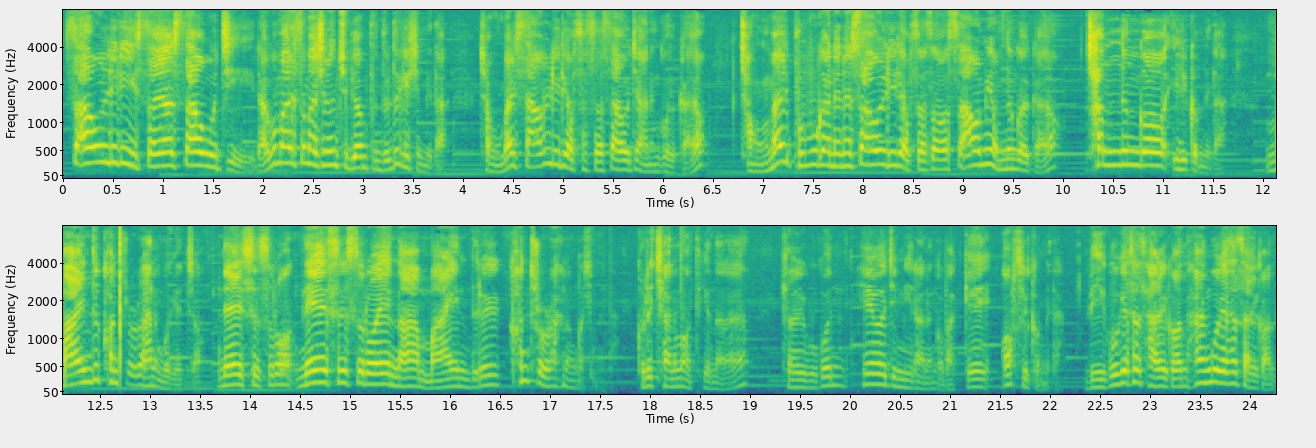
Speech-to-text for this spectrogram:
싸울 일이 있어야 싸우지 라고 말씀하시는 주변 분들도 계십니다. 정말 싸울 일이 없어서 싸우지 않은 걸까요? 정말 부부간에는 싸울 일이 없어서 싸움이 없는 걸까요? 참는 거일 겁니다. 마인드 컨트롤을 하는 거겠죠. 내 스스로, 내 스스로의 나 마인드를 컨트롤 하는 것입니다. 그렇지 않으면 어떻게 되나요? 결국은 헤어짐이라는 것밖에 없을 겁니다. 미국에서 살건 한국에서 살건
